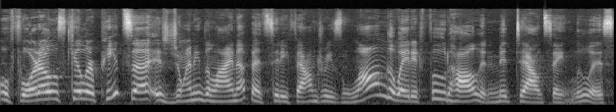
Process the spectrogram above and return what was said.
Well, Fordo's Killer Pizza is joining the lineup at City Foundry's long-awaited food hall in Midtown St. Louis.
